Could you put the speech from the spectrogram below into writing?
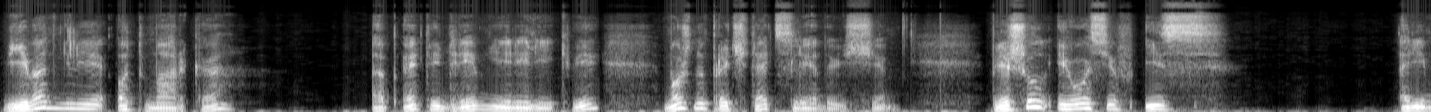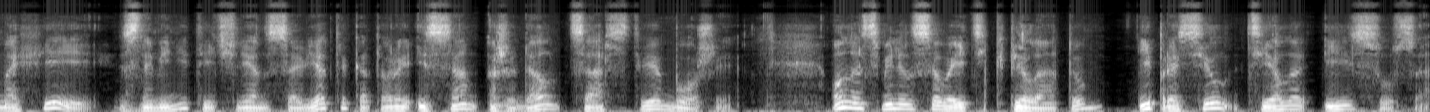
В Евангелии от Марка об этой древней реликвии можно прочитать следующее. «Пришел Иосиф из Римофеи, знаменитый член Совета, который и сам ожидал Царствия Божия. Он осмелился войти к Пилату и просил тело Иисуса.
